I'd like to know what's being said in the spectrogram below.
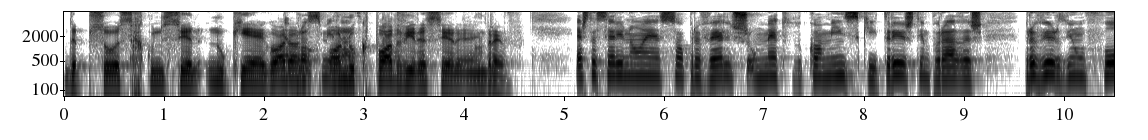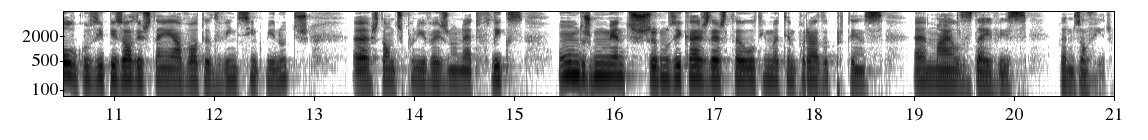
da pessoa se reconhecer no que é agora ou no, ou no, que pode vir a ser em breve. Esta série não é só para velhos. O método Kominsky, três temporadas para ver de um folgo. Os episódios têm à volta de 25 minutos. Uh, estão disponíveis no Netflix. Um dos momentos musicais desta última temporada pertence a Miles Davis. Vamos ouvir.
